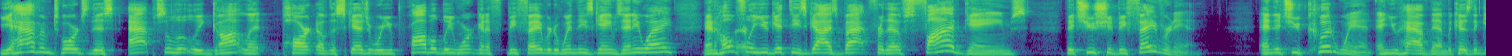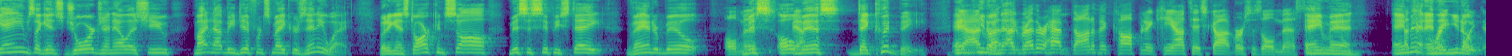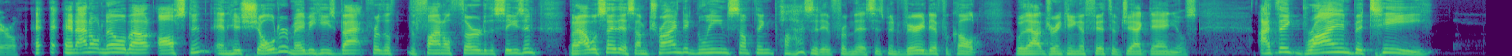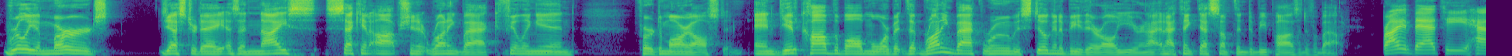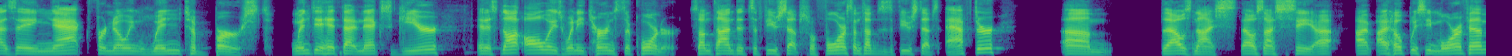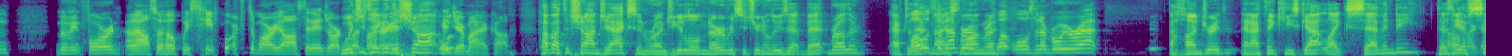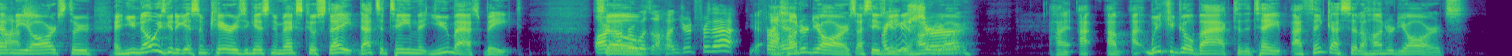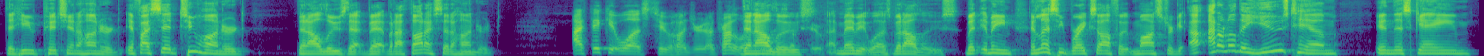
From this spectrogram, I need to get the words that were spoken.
you have them towards this absolutely gauntlet part of the schedule where you probably weren't going to be favored to win these games anyway, and hopefully you get these guys back for those five games that you should be favored in and that you could win and you have them because the games against Georgia and LSU might not be difference makers anyway. But against Arkansas, Mississippi State, Vanderbilt, Ole Miss, Miss Ole yeah. Miss, they could be. And yeah, I'd, you know, I'd rather have Donovan Kaufman and Keionte Scott versus Ole Miss. Amen. Amen. And then you know, point, and I don't know about Austin and his shoulder. Maybe he's back for the, the final third of the season. But I will say this: I'm trying to glean something positive from this. It's been very difficult without drinking a fifth of Jack Daniels. I think Brian Battie really emerged yesterday as a nice second option at running back, filling in for Damari Alston and give Cobb the ball more. But the running back room is still going to be there all year. And I, and I think that's something to be positive about. Brian Battie has a knack for knowing when to burst, when to hit that next gear. And it's not always when he turns the corner. Sometimes it's a few steps before, sometimes it's a few steps after. Um, that was nice. That was nice to see. I, I, I hope we see more of him moving forward, and I also hope we see more of Damari Alston and Jark. What you think of the Sean and Jeremiah Cobb? How about the Sean Jackson run? Did you get a little nervous that you're going to lose that bet, brother? After what that nice long run, what, what was the number we were at? hundred, and I think he's got like seventy. Doesn't oh he have seventy gosh. yards through? And you know he's going to get some carries against New Mexico State. That's a team that UMass beat. Our so, number was hundred for that. For hundred yards. I see he's going to get hundred sure? yards. I, I, I, we could go back to the tape. I think I said 100 yards that he would pitch in 100. If I said 200, then I'll lose that bet. But I thought I said 100. I think it was 200. I'm trying to. then I'll lose. Uh, maybe it was, but I'll lose. But I mean, unless he breaks off a monster game, I, I don't know. They used him in this game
